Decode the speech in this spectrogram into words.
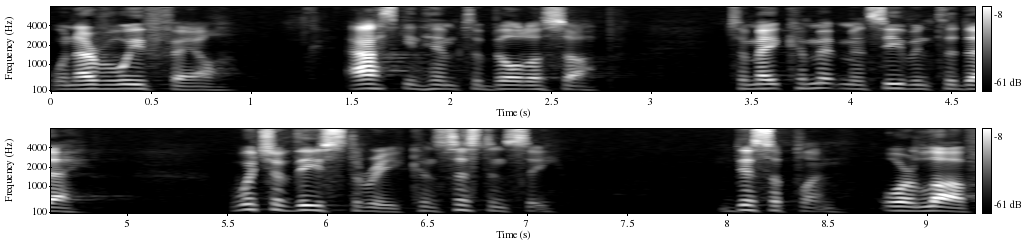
whenever we fail, asking Him to build us up, to make commitments even today. Which of these three, consistency, discipline, or love,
